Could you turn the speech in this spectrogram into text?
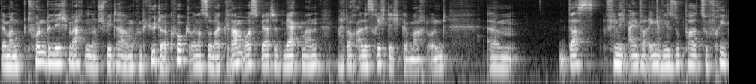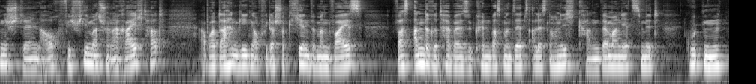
wenn man Tonbeleg macht und dann später am Computer guckt und das Sonogramm auswertet, merkt man, man hat auch alles richtig gemacht. Und ähm, das finde ich einfach irgendwie super zufriedenstellend, auch wie viel man schon erreicht hat. Aber dahingegen auch wieder schockierend, wenn man weiß, was andere teilweise können, was man selbst alles noch nicht kann. Wenn man jetzt mit guten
